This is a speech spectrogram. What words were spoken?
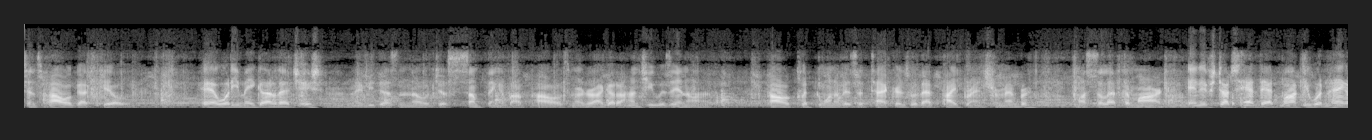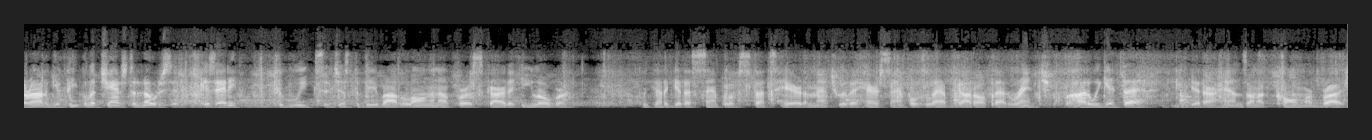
since Powell got killed. Yeah, what do you make out of that, Jason? Maybe he doesn't know just something about Powell's murder. I got a hunch he was in on it. Powell clipped one of his attackers with that pipe wrench, remember? Must have left a mark. And if Stutz had that mark, he wouldn't hang around and give people a chance to notice it. Is that it? Two weeks would just to be about long enough for a scar to heal over. We got to get a sample of Stutz's hair to match with the hair samples Lab got off that wrench. Well, how do we get that? Get our hands on a comb or brush,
